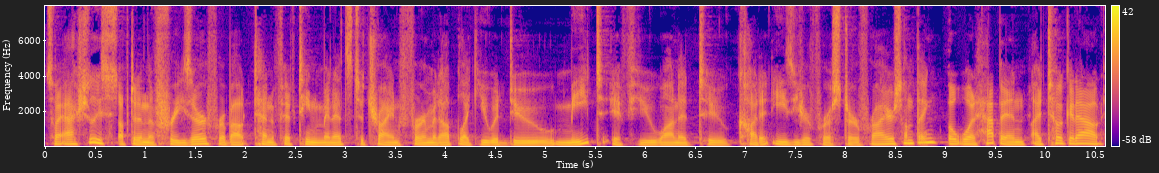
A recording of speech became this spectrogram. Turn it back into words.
So I actually stuffed it in the freezer for about 10 15 minutes to try and firm it up like you would do meat if you wanted to cut it easier for a stir fry or something. But what happened, I took it out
